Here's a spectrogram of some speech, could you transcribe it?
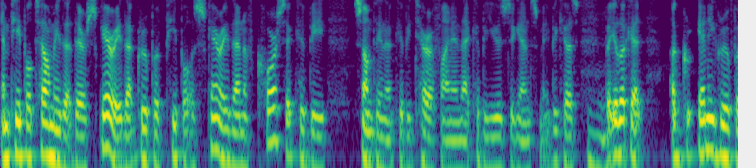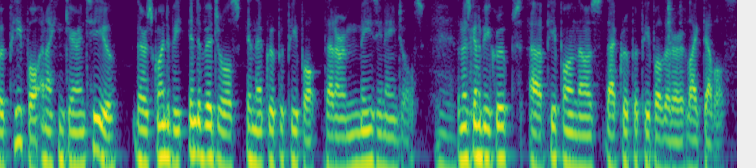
and people tell me that they're scary, that group of people is scary, then of course it could be something that could be terrifying and that could be used against me. Because, but you look at a, any group of people, and I can guarantee you, there's going to be individuals in that group of people that are amazing angels, and there's going to be groups, uh, people in those that group of people that are like devils.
